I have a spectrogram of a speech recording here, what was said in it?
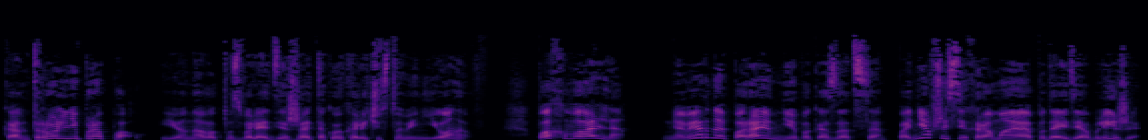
контроль не пропал. Ее навык позволяет держать такое количество миньонов? Похвально. Наверное, пора и мне показаться. Поднявшись и хромая, подойдя ближе,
